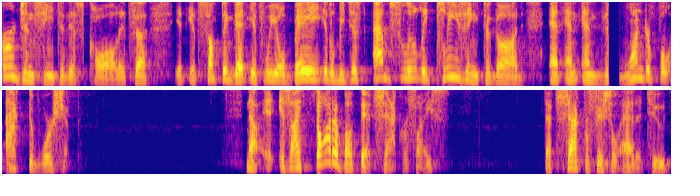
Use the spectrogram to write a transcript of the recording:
urgency to this call. It's, a, it, it's something that if we obey, it'll be just absolutely pleasing to God and, and, and this wonderful act of worship. Now, as I thought about that sacrifice, that sacrificial attitude,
